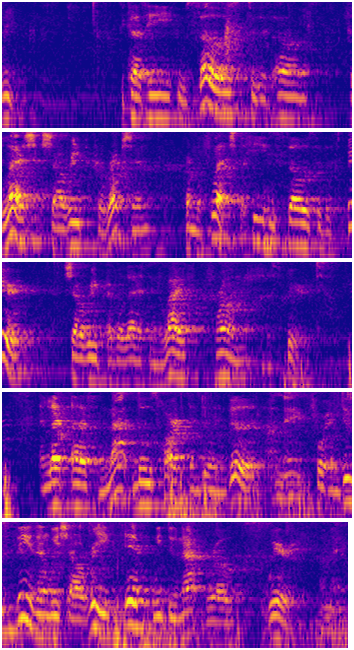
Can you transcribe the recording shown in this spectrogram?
reap. Because he who sows to his own flesh shall reap corruption from the flesh, but he who sows to the Spirit shall reap everlasting life from the Spirit. And let us not lose heart in doing good, Amen. for in due season we shall reap if we do not grow weary. Amen.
